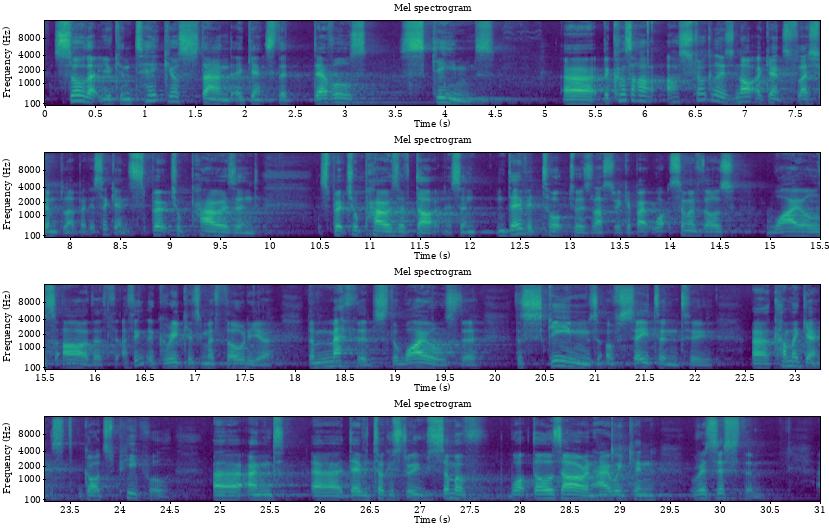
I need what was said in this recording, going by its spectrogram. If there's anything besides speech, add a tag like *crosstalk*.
so that you can take your stand against the devil's schemes. Uh, because our, our struggle is not against flesh and blood, but it's against spiritual powers and spiritual powers of darkness. And, and David talked to us last week about what some of those wiles are. The, I think the Greek is methodia, the methods, the wiles, the, the schemes of Satan to uh, come against God's people. Uh, and uh, David took us through some of what those are and how we can resist them.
